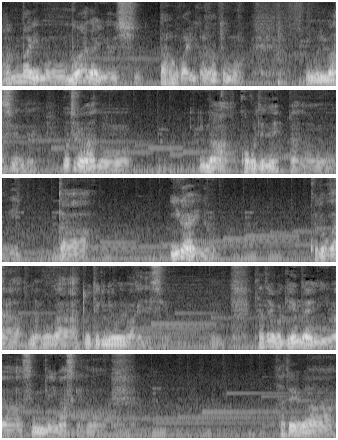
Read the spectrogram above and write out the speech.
うん、あんまりもう思わないようにした方がいいかなとも思いますよね。もちろんあの今ここでねあの言った以外の事柄の方が圧倒的に多いわけですよ。うん、例えば現代には住んでいますけど例えば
